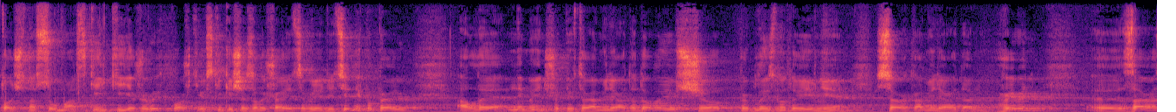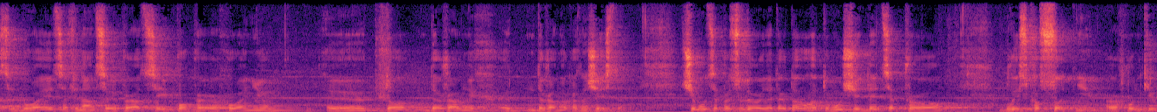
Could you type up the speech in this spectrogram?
точна сума, скільки є живих коштів, скільки ще залишається в вигляді цінних паперів, але не менше півтора мільярда доларів, що приблизно дорівнює 40 мільярдам гривень. Зараз відбуваються фінансові операції по перерахуванню до державних, державного казначейства. Чому ця процедура йде так довго? Тому що йдеться про близько сотні рахунків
